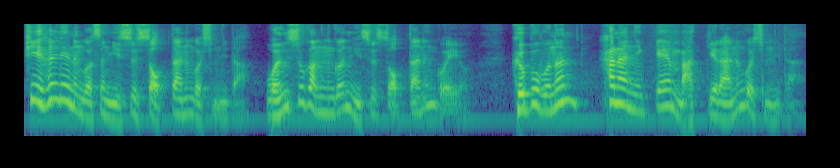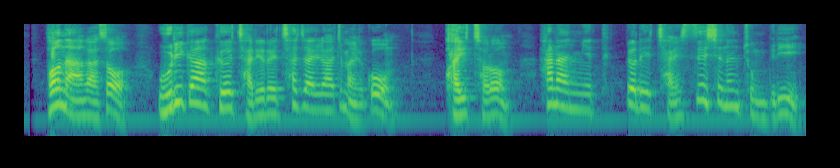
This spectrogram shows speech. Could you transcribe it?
피 흘리는 것은 있을 수 없다는 것입니다. 원수 갚는 건 있을 수 없다는 거예요. 그 부분은 하나님께 맡기라는 것입니다. 더 나아가서 우리가 그 자리를 차지하려 하지 말고 다윗처럼 하나님이 특별히 잘 쓰시는 종들이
